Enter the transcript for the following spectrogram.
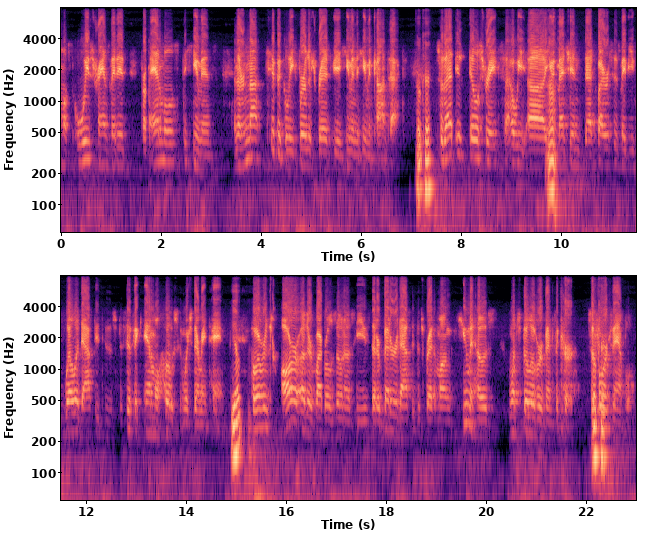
almost always transmitted from animals to humans, and that are not typically further spread via human-to-human contact. Okay. So that is, illustrates how we uh, you Oh. had mentioned that viruses may be well adapted to the specific animal host in which they're maintained. Yep. However, there are other viral zoonoses that are better adapted to spread among human hosts once spillover events So, for example,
